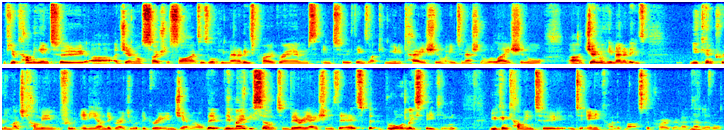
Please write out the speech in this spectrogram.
If you're coming into uh, a general social sciences or humanities programs, into things like communication or international relation or uh, general humanities, you can pretty much come in from any undergraduate degree in general. There, there may be some, some variations there, but broadly speaking, you can come into, into any kind of master program at that Mm. level.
